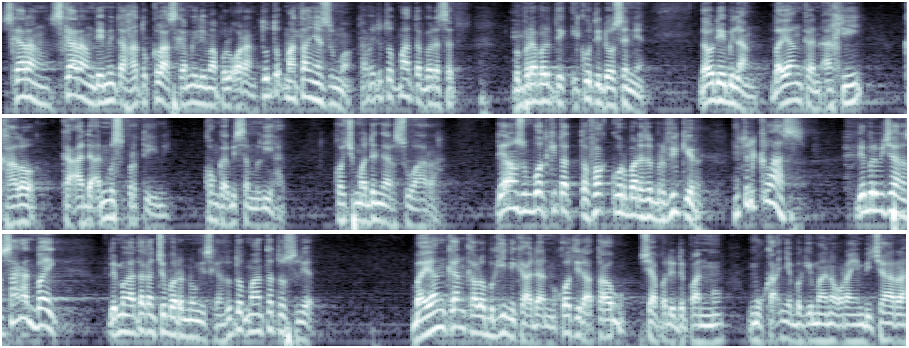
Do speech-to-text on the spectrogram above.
Sekarang sekarang dia minta satu kelas kami 50 orang, tutup matanya semua. Kami tutup mata pada saat beberapa detik ikuti dosennya. Lalu dia bilang, bayangkan akhi kalau keadaanmu seperti ini, kau nggak bisa melihat, kau cuma dengar suara. Dia langsung buat kita tafakkur pada saat berpikir. Itu di kelas. Dia berbicara sangat baik. Dia mengatakan coba renungi sekarang. Tutup mata terus lihat. Bayangkan kalau begini keadaanmu. Kau tidak tahu siapa di depanmu. Mukanya bagaimana orang yang bicara.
